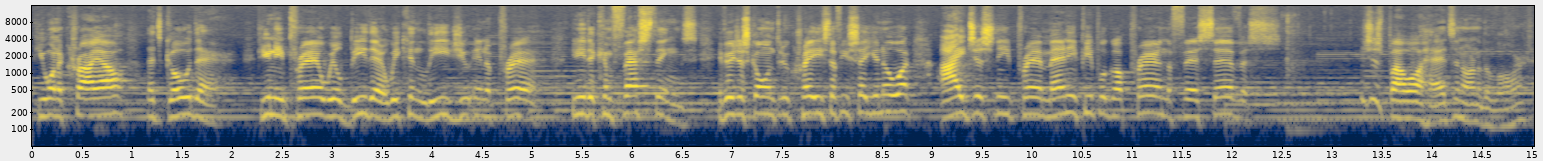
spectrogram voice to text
If you want to cry out, let's go there. If you need prayer, we'll be there. We can lead you in a prayer. You need to confess things. If you're just going through crazy stuff, you say, you know what? I just need prayer. Many people got prayer in the first service. We just bow our heads and honor the Lord.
